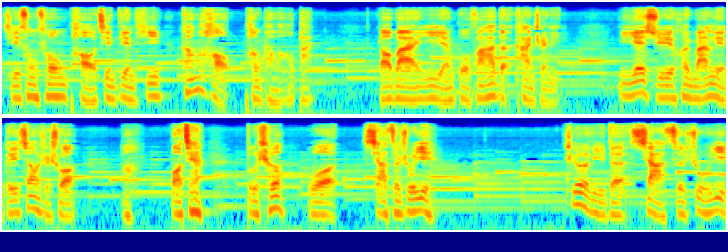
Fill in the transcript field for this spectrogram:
急匆匆跑进电梯，刚好碰到老板。老板一言不发地看着你，你也许会满脸堆笑着说：“啊，抱歉，堵车，我下次注意。”这里的“下次注意”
